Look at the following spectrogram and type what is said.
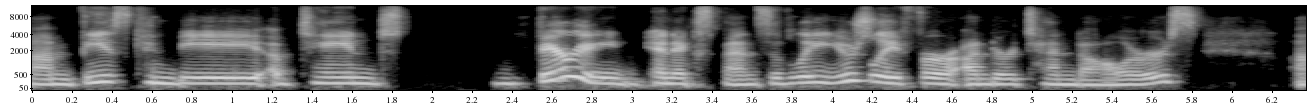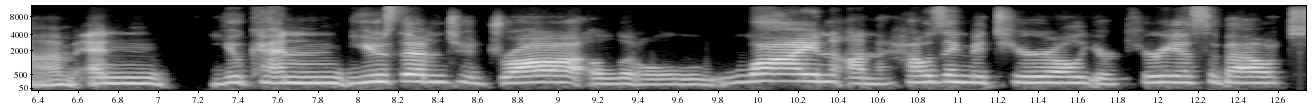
Um, these can be obtained very inexpensively, usually for under $10. Um, and you can use them to draw a little line on the housing material you're curious about,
